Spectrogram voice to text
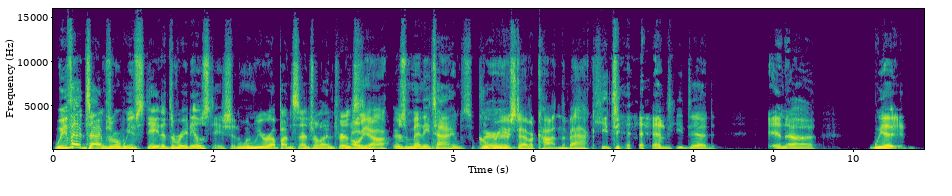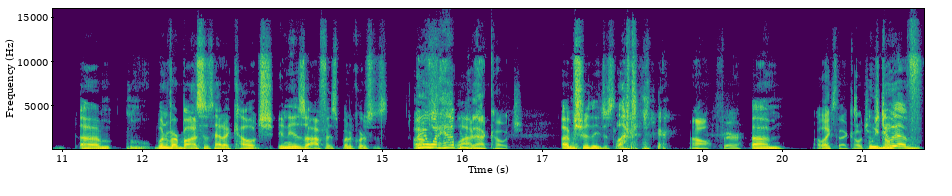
We've had times where we've stayed at the radio station when we were up on Central Entrance. Oh, yeah. there's many times Cooper used to have a cot in the back. He did. He did. And uh, we had um, one of our bosses had a couch in his office, but of course, it's Oh yeah, what happened to that couch? I'm sure they just left it there. Oh, fair. Um, I liked that couch. It We was do comfy. have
